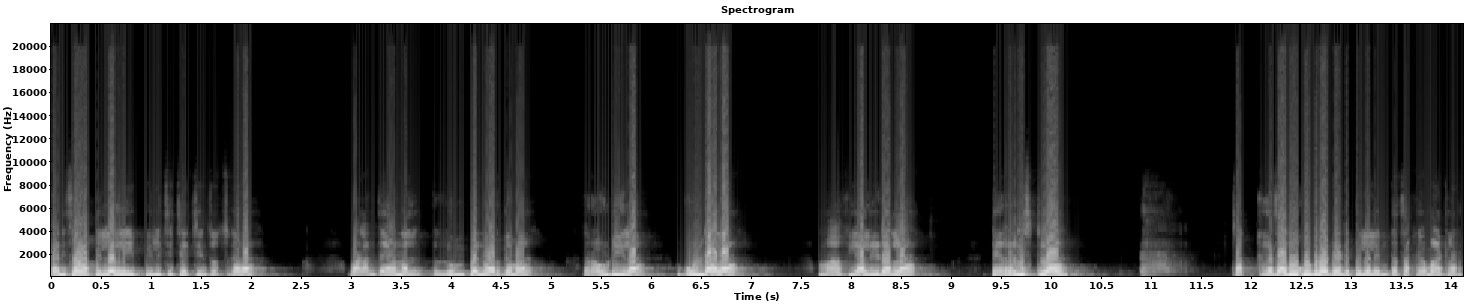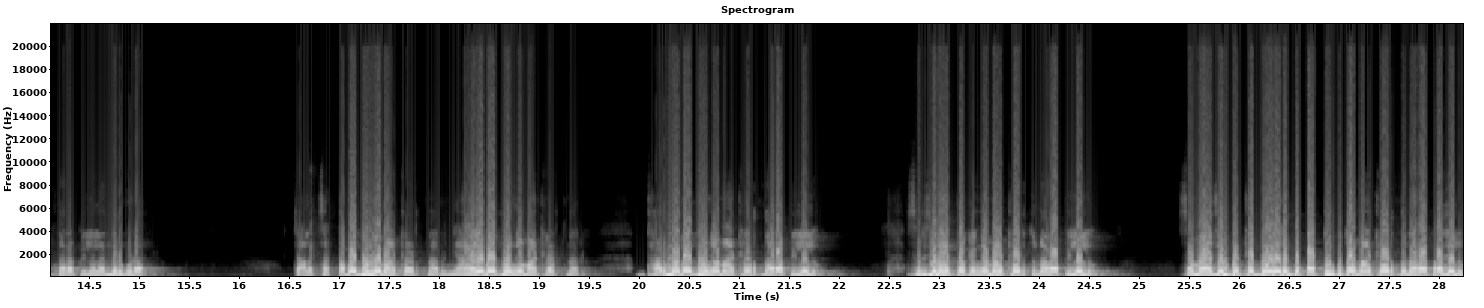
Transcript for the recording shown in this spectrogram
కనీసం ఆ పిల్లల్ని పిలిచి చర్చించవచ్చు కదా? వాళ్ళంతా ఏమన్నా లుంపెన్ వర్గమా? రౌడీలా? గూండాలా? మాఫియా లీడర్లా? టెర్రరిస్టులా? చక్కగా చదువుకుంటున్నటువంటి పిల్లలు ఎంత చక్కగా మాట్లాడుతున్నారు ఆ పిల్లలందరూ కూడా? చాలా చట్టబద్ధంగా మాట్లాడుతున్నారు న్యాయబద్ధంగా మాట్లాడుతున్నారు ధర్మబద్ధంగా మాట్లాడుతున్నారు ఆ పిల్లలు. సృజనాత్మకంగా మాట్లాడుతున్నారు ఆ పిల్లలు. సమాజం పట్ల బోలెడంత పట్టింపుతో మాట్లాడుతున్నారు ఆ ప్రజలు.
